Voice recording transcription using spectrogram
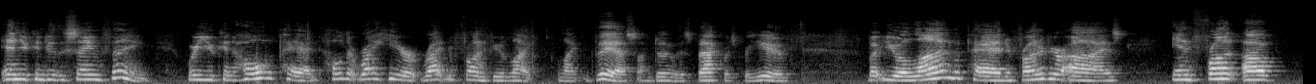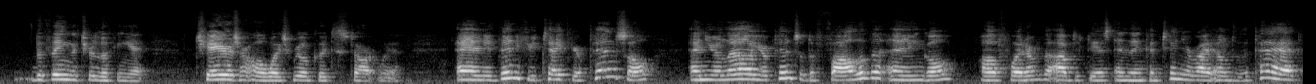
and you can do the same thing where you can hold the pad, hold it right here, right in front of you like, like this. I'm doing this backwards for you. But you align the pad in front of your eyes in front of the thing that you're looking at. Chairs are always real good to start with. And then if you take your pencil and you allow your pencil to follow the angle of whatever the object is and then continue right onto the pad,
